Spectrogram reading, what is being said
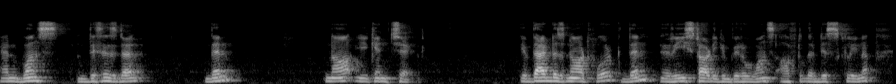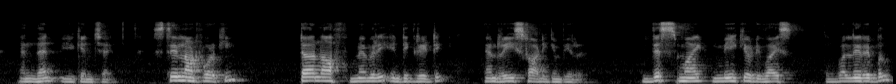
And once this is done then now you can check. If that does not work then restart your computer once after the disk cleanup and then you can check. Still not working. Turn off memory integrity and restart your computer. This might make your device vulnerable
